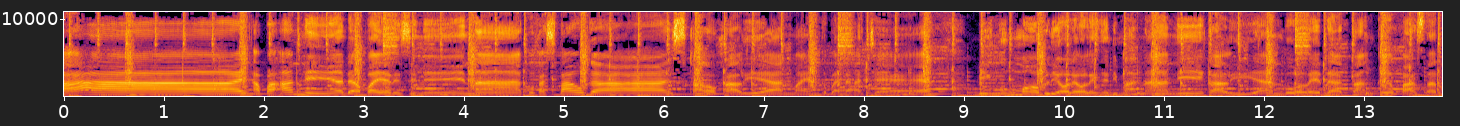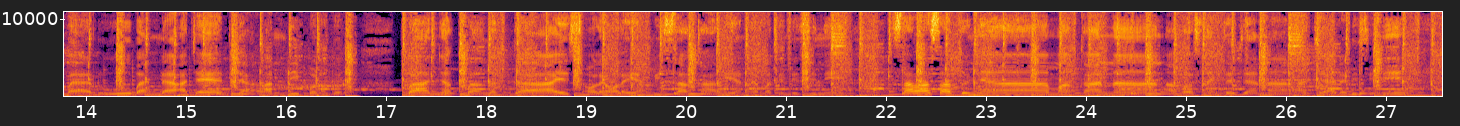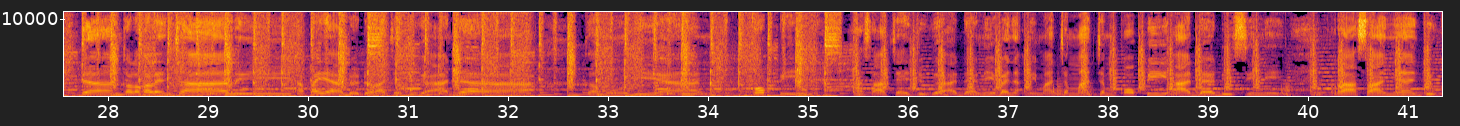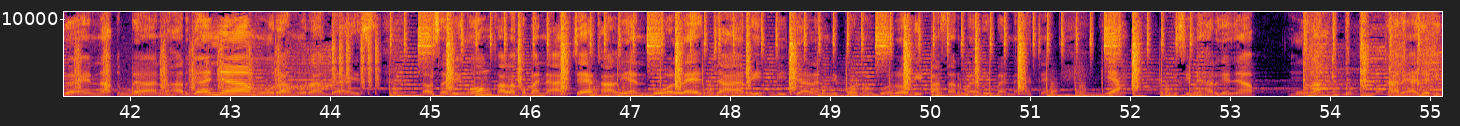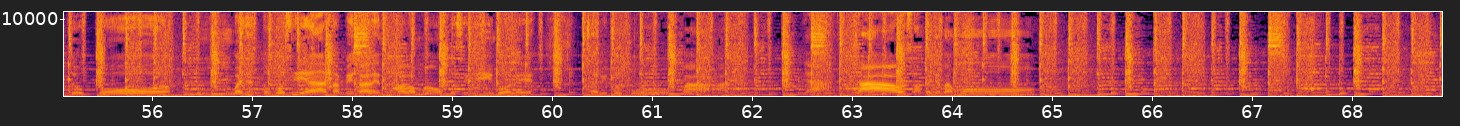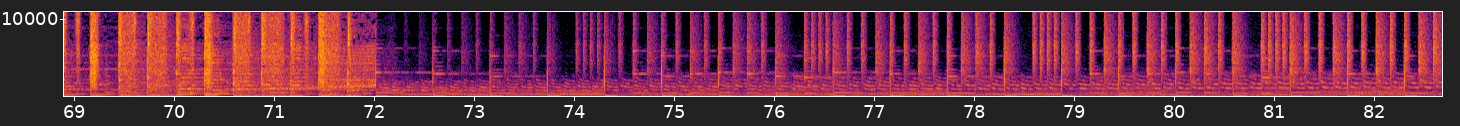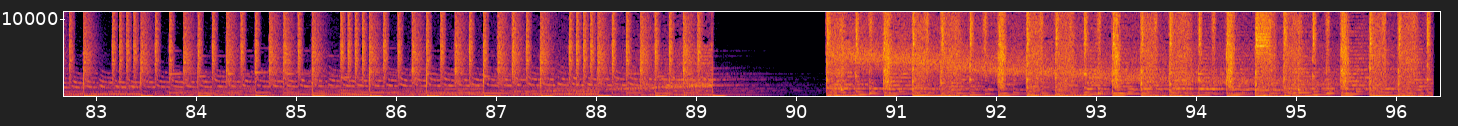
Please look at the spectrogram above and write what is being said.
Hai, apaan nih? Ada apa ya di sini? Nah, aku kasih tahu guys, kalau kalian main ke Banda Aceh, bingung mau beli oleh-olehnya di mana nih? Kalian boleh datang ke Pasar Baru Banda Aceh, Jalan di Ponorogo. Banyak banget guys oleh-oleh yang bisa kalian dapatin di sini. Salah satunya makanan atau snack jajanan Aceh ada di sini. Dan kalau kalian cari ya dodol Aceh juga ada. Kemudian kopi khas Aceh juga ada nih banyak nih macam-macam kopi ada di sini. Rasanya juga enak dan harganya murah-murah guys. Gak usah bingung kalau ke Banda Aceh kalian boleh cari di Jalan Diponegoro di Pasar Baru Banda Aceh. Ya, di sini harganya murah. Cari aja di toko. Hmm, banyak toko sih ya, tapi kalian kalau mau ke sini boleh cari toko Pak Anan. Ya, ciao, sampai ketemu.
